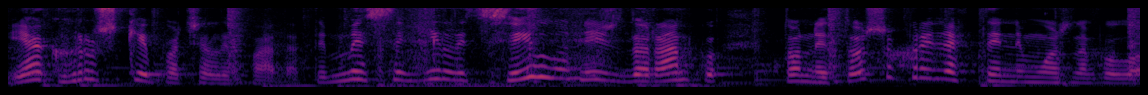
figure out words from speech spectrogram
як грушки почали падати. Ми сиділи цілу ніч до ранку, то не то, що прилягти не можна було.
